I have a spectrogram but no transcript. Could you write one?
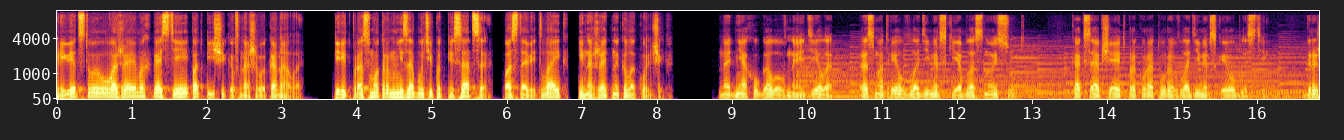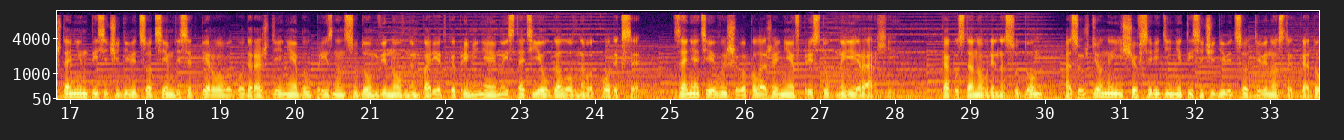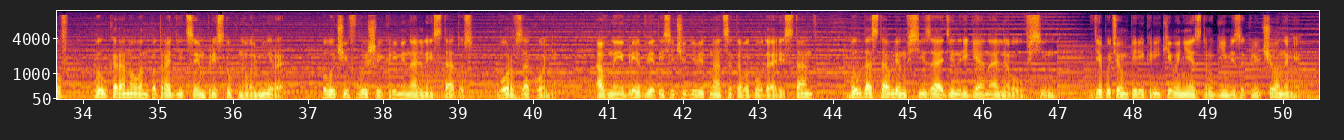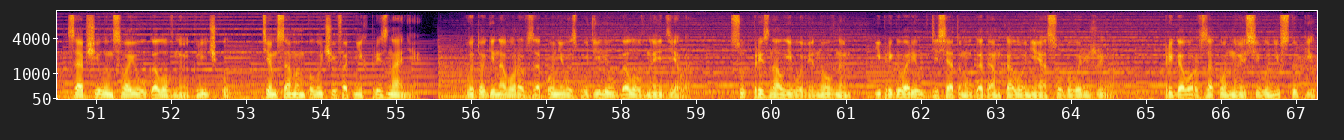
Приветствую уважаемых гостей и подписчиков нашего канала. Перед просмотром не забудьте подписаться, поставить лайк и нажать на колокольчик. На днях уголовное дело рассмотрел Владимирский областной суд. Как сообщает прокуратура Владимирской области, гражданин 1971 года рождения был признан судом виновным по редко применяемой статье Уголовного кодекса «Занятие высшего положения в преступной иерархии». Как установлено судом, осужденный еще в середине 1990-х годов был коронован по традициям преступного мира, получив высший криминальный статус «вор в законе». А в ноябре 2019 года арестант был доставлен в СИЗО-1 регионального УФСИН, где путем перекрикивания с другими заключенными сообщил им свою уголовную кличку, тем самым получив от них признание. В итоге на вора в законе возбудили уголовное дело. Суд признал его виновным и приговорил к десятому годам колонии особого режима. Приговор в законную силу не вступил,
